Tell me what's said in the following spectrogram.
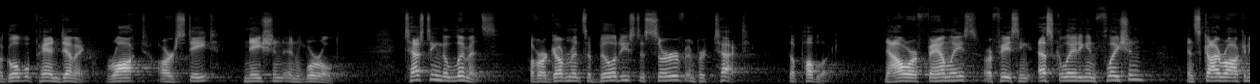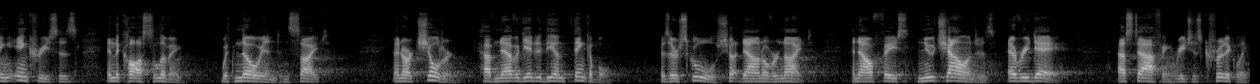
a global pandemic rocked our state, nation, and world, testing the limits of our government's abilities to serve and protect the public. Now our families are facing escalating inflation and skyrocketing increases in the cost of living with no end in sight. And our children have navigated the unthinkable as their schools shut down overnight and now face new challenges every day as staffing reaches critically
